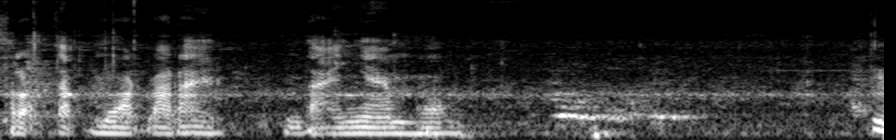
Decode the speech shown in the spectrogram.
ស្រក់ទឹកមាត់បាត់ហើយប៉ុន្តែញ៉ាំហងអឺ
